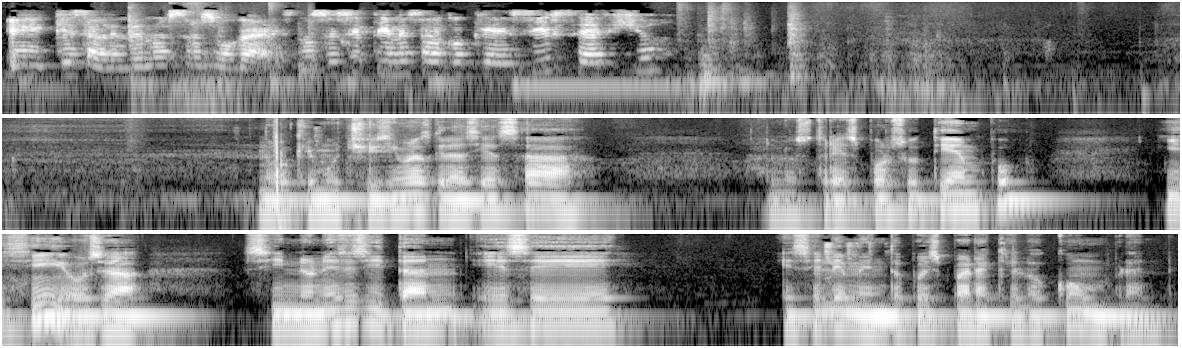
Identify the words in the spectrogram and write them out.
eh, que salen de nuestros hogares. No sé si tienes algo que decir, Sergio. No, que muchísimas gracias a, a los tres por su tiempo. Y sí, o sea, si no necesitan ese, ese elemento, pues para qué lo compran.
